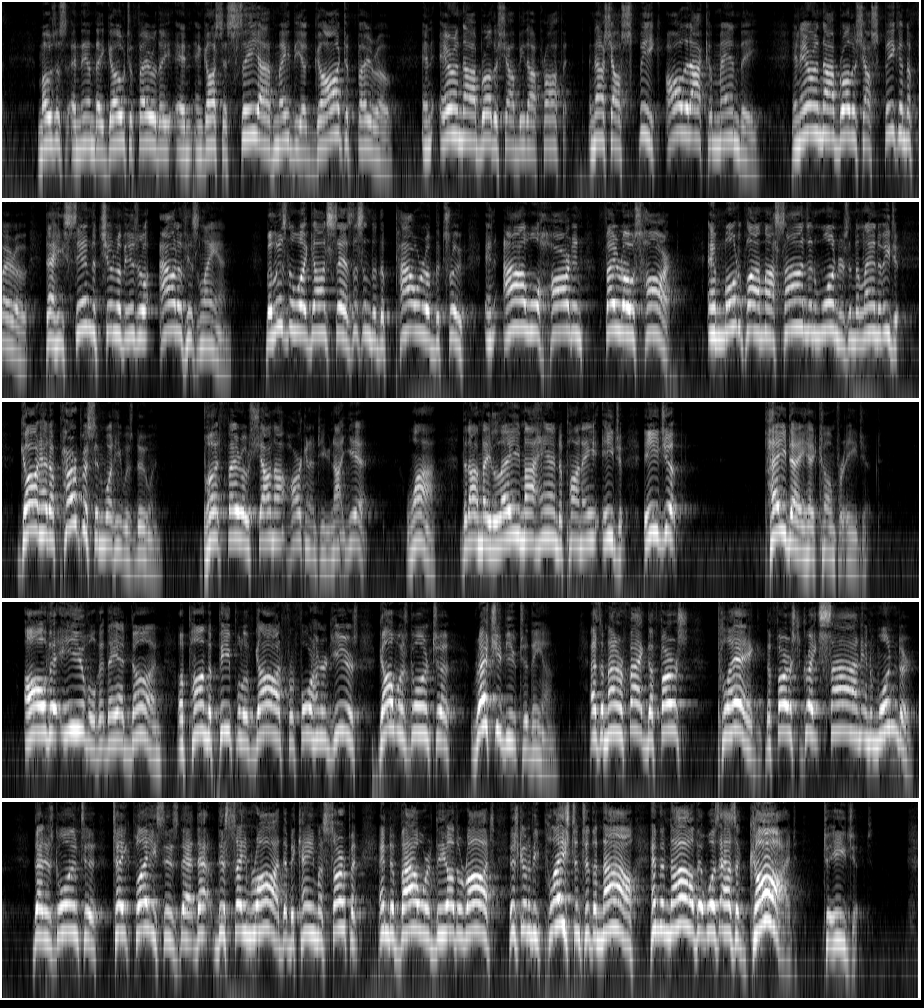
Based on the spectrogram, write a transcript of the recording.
Moses and then they go to Pharaoh, they, and, and God says, See, I have made thee a God to Pharaoh, and Aaron thy brother shall be thy prophet. And thou shalt speak all that I command thee. And Aaron thy brother shall speak unto Pharaoh, that he send the children of Israel out of his land. But listen to what God says. Listen to the power of the truth. And I will harden Pharaoh's heart and multiply my signs and wonders in the land of Egypt. God had a purpose in what he was doing. But Pharaoh shall not hearken unto you, not yet. Why? That I may lay my hand upon Egypt. Egypt, payday had come for Egypt. All the evil that they had done upon the people of God for 400 years, God was going to retribute to them. As a matter of fact, the first plague, the first great sign and wonder that is going to take place is that, that this same rod that became a serpent and devoured the other rods is going to be placed into the Nile, and the Nile that was as a god to Egypt.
